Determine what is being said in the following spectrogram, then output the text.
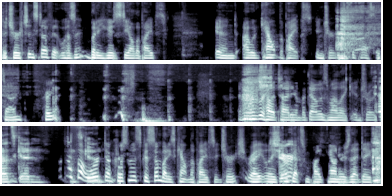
the church and stuff, it wasn't. But you could see all the pipes, and I would count the pipes in church to pass the time. Right. I don't remember how it tied in, but that was my like intro. That's good. I thought good. worked on Christmas because somebody's counting the pipes at church, right? Like Sure. we've got some pipe counters that day for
